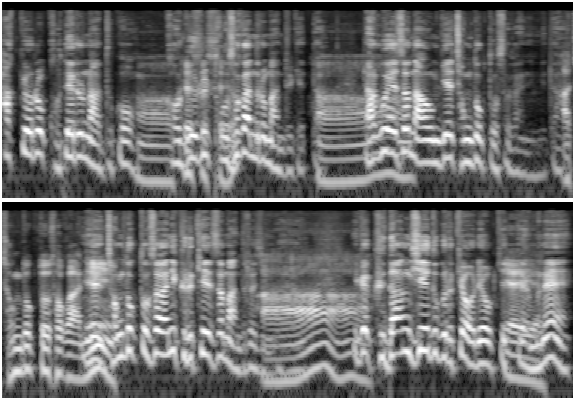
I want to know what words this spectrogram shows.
학교를 그대로 놔두고 아, 거기를 그랬었어요? 도서관으로 만들겠다라고 아. 해서 나온 게 정독 도서관입니다. 아 정독 도서관이 예, 정독 도서관이 그렇게 해서 만들어진 아. 거예요. 그러니까 그 당시에도 그렇게 어려웠기 예, 예. 때문에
